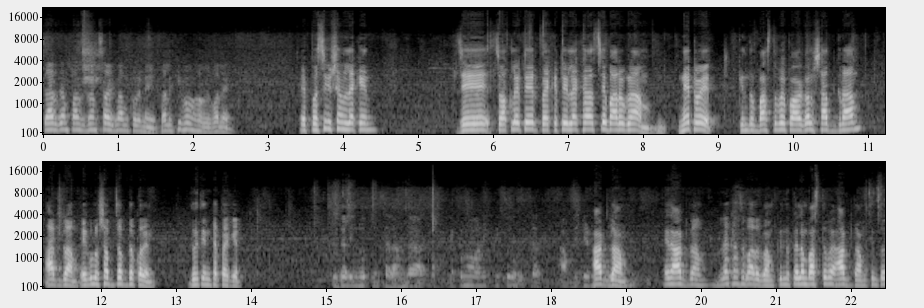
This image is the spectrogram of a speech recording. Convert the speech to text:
চার গ্রাম পাঁচ গ্রাম ছয় গ্রাম করে নেই। তাহলে কীভাবে হবে? বলেন। এই প্রসিকিউশন লেখেন যে চকলেটের প্যাকেটে লেখা আছে বারো গ্রাম নেট ওয়েট কিন্তু বাস্তবে পাওয়া গেল সাত গ্রাম আট গ্রাম। এগুলো সব জব্দ করেন দুই তিনটা প্যাকেট। আট গ্রাম। এর আট গ্রাম। লেখা আছে বারো গ্রাম কিন্তু পেলাম বাস্তবে আট গ্রাম। কিন্তু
